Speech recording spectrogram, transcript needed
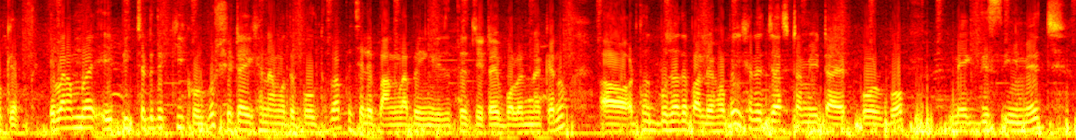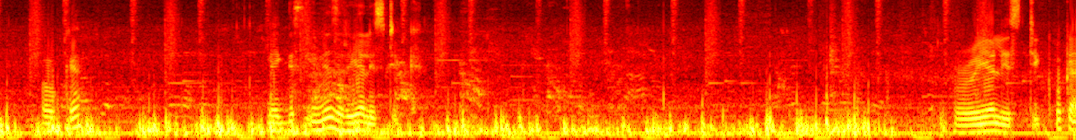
ওকে এবার আমরা এই পিকচারটিতে কি করব সেটা এখানে আমাদের বলতে হবে। আপনি চাইলে বাংলা বা ইংরেজিতে যেটাই বলেন না কেন অর্থাৎ বোঝাতে পারলে হবে। এখানে জাস্ট আমি টাইপ করব make this image okay make this image realistic realistic okay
